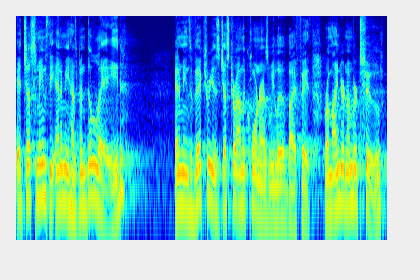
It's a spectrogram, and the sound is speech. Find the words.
it just means the enemy has been delayed. And it means victory is just around the corner as we live by faith. Reminder number two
